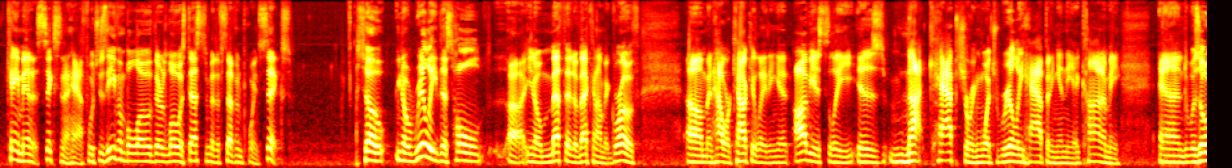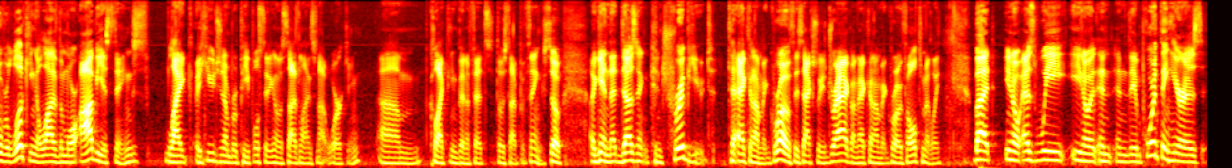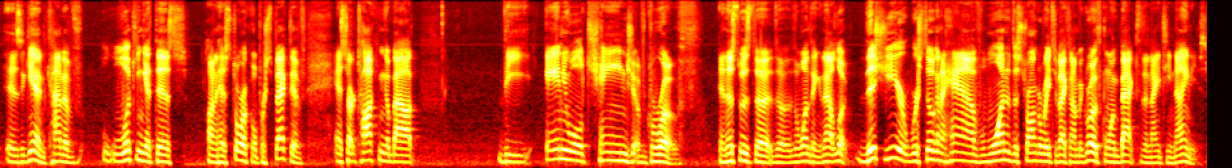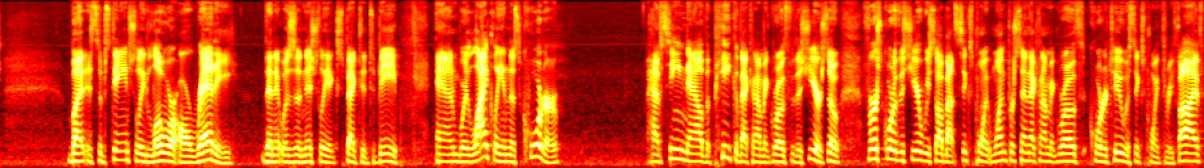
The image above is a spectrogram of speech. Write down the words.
came in at 6.5, which is even below their lowest estimate of 7.6. So, you know, really this whole, uh, you know, method of economic growth um, and how we're calculating it obviously is not capturing what's really happening in the economy and was overlooking a lot of the more obvious things, like a huge number of people sitting on the sidelines not working, um, collecting benefits, those type of things. So, again, that doesn't contribute to economic growth. It's actually a drag on economic growth ultimately. But you know, as we, you know, and and the important thing here is is again kind of looking at this on a historical perspective and start talking about the annual change of growth and this was the, the the one thing. Now, look, this year we're still going to have one of the stronger rates of economic growth going back to the 1990s, but it's substantially lower already than it was initially expected to be, and we're likely in this quarter have seen now the peak of economic growth for this year. So, first quarter of this year we saw about 6.1% economic growth. Quarter two was 6.35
